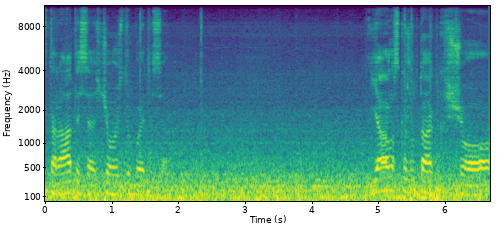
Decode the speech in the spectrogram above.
старатися з чогось добитися. Я вам скажу так, що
